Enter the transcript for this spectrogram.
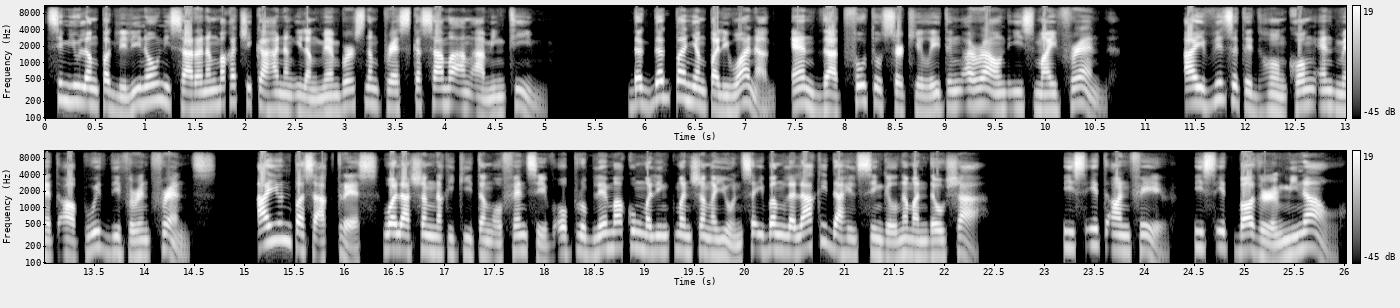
Simulang paglilinaw ni Sarah nang makachikahan ng ilang members ng press kasama ang aming team. Dagdag pa niyang paliwanag, and that photo circulating around is my friend. I visited Hong Kong and met up with different friends. Ayon pa sa aktres, wala siyang nakikitang offensive o problema kung malink man siya ngayon sa ibang lalaki dahil single naman daw siya. Is it unfair? Is it bothering me now?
